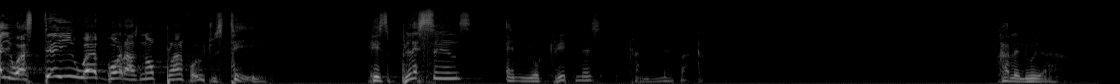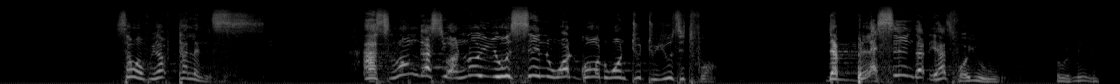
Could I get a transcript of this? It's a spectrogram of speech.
as you are staying where God has not planned for you to stay, His blessings and your greatness can never come. Hallelujah. Some of you have talents. As long as you are not using what God wants you to use it for, the blessing that He has for you will remain there.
